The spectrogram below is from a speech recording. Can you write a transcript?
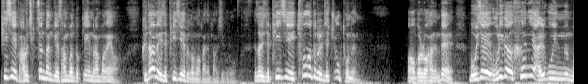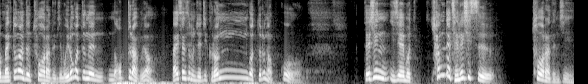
PGA 바로 직전 단계에서 한 번 더 게임을 한 번 해요. 그 다음에 이제 PGA로 넘어가는 방식으로. 그래서 이제 PGA 투어들을 이제 쭉 도는, 어, 걸로 하는데, 뭐 이제 우리가 흔히 알고 있는 뭐 맥도날드 투어라든지 뭐 이런 것들은 없더라고요. 라이센스 문제지 그런 것들은 없고, 대신 이제 뭐 현대 제네시스 투어라든지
